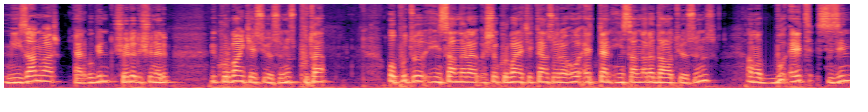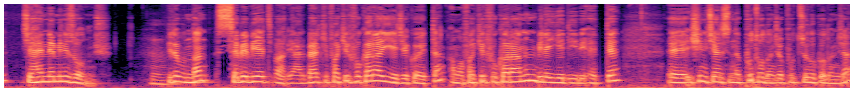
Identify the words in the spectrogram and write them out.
Mizan var. Yani bugün şöyle düşünelim. Bir kurban kesiyorsunuz puta. O putu insanlara işte kurban ettikten sonra o etten insanlara dağıtıyorsunuz. Ama bu et sizin cehenneminiz olmuş. Bir de bundan sebebiyet var. Yani belki fakir fukara yiyecek o etten ama fakir fukaranın bile yediği bir ette e, işin içerisinde put olunca, putçuluk olunca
